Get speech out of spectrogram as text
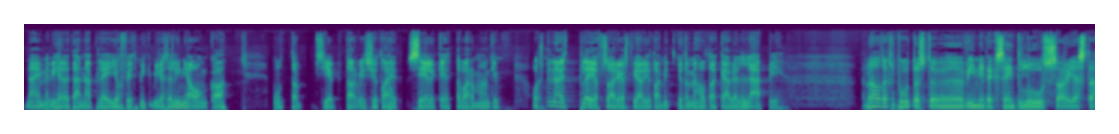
näin me vihelletään nämä playoffit, mikä se linja onkaan, mutta siihen tarvitsisi jotain selkeyttä varmaankin. Onko meillä näistä playoff-sarjoista vielä jotain, jota me halutaan käydä läpi? No halutaanko puhua tuosta Winnipeg St. Louis-sarjasta?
